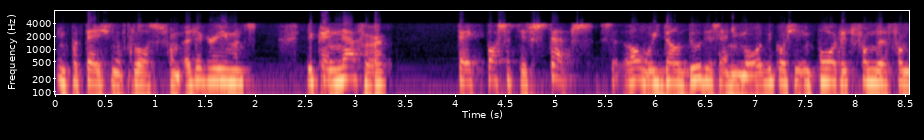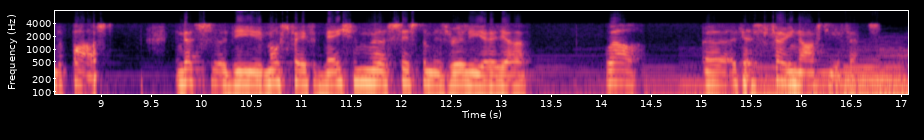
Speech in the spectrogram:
importation of clauses from other agreements, you can never take positive steps. So, oh, we don't do this anymore because you import it from the from the past, and that's uh, the most favored nation uh, system is really a uh, well uh, it has very nasty effects.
